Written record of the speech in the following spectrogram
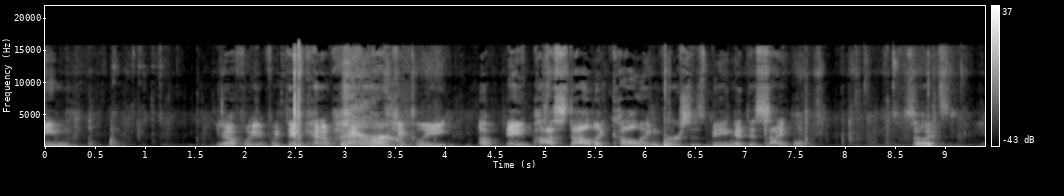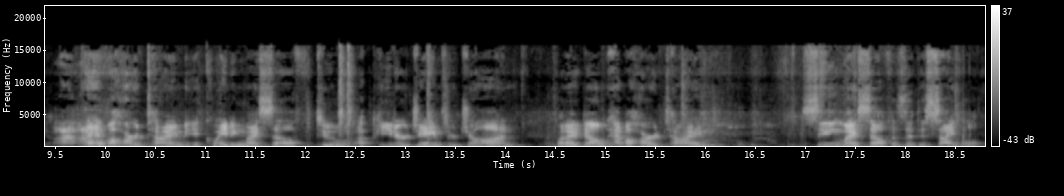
you know, if we if we think kind of hierarchically of apostolic calling versus being a disciple. So it's I, I have a hard time equating myself to a Peter, James, or John, but I don't have a hard time seeing myself as a disciple.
